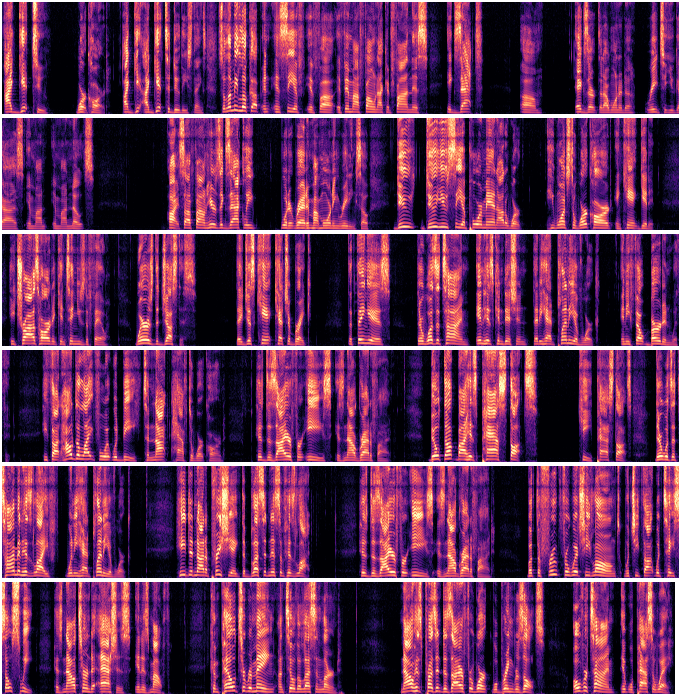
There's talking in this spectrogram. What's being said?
I get to work hard. I get I get to do these things. So let me look up and, and see if if uh, if in my phone I could find this exact um, excerpt that I wanted to read to you guys in my in my notes. All right, so I found here's exactly what it read in my morning reading. So, do do you see a poor man out of work? He wants to work hard and can't get it. He tries hard and continues to fail. Where is the justice? They just can't catch a break. The thing is, there was a time in his condition that he had plenty of work and he felt burdened with it. He thought how delightful it would be to not have to work hard. His desire for ease is now gratified. Built up by his past thoughts, key, past thoughts. There was a time in his life when he had plenty of work. He did not appreciate the blessedness of his lot. His desire for ease is now gratified. But the fruit for which he longed, which he thought would taste so sweet, has now turned to ashes in his mouth compelled to remain until the lesson learned. Now his present desire for work will bring results. Over time, it will pass away.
